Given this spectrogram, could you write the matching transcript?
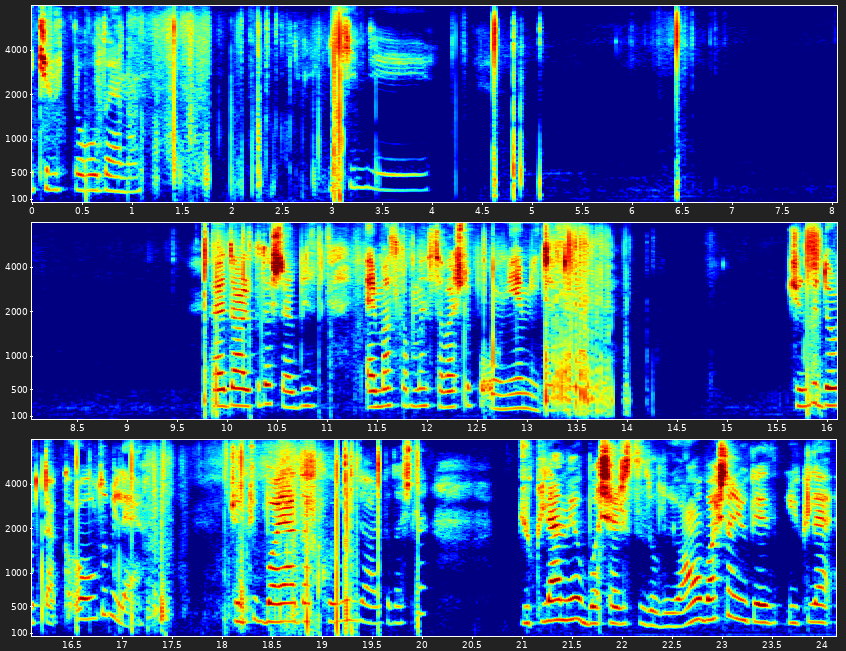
iki rütbe oldu hemen. İkinci. Evet arkadaşlar biz elmas kapmaca savaş topu oynayamayacağız herhalde. Çünkü 4 dakika oldu bile. Çünkü bayağı dakika olunca arkadaşlar yüklenmiyor başarısız oluyor. Ama baştan yükle, yükle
